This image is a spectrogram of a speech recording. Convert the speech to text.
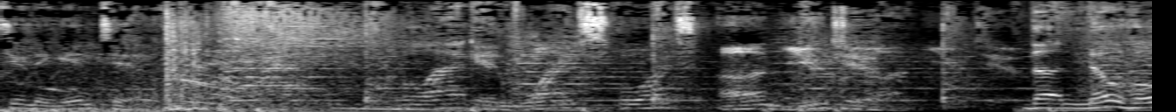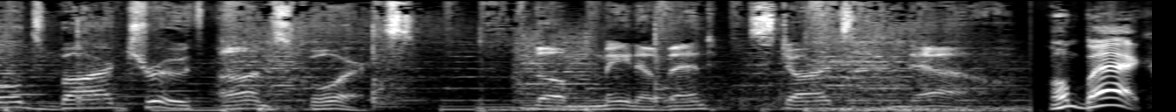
tuning into Black and White Sports on YouTube. The no holds barred truth on sports. The main event starts now. I'm back.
